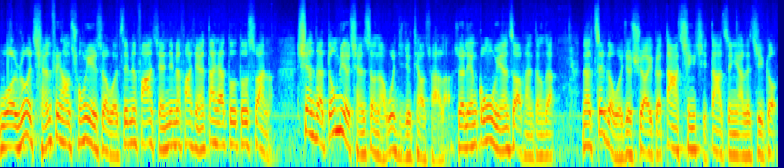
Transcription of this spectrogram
我如果钱非常充裕的时候，我这边发钱，那边发钱，大家都都算了。现在都没有钱收呢，问题就跳出来了。所以连公务员造反等等，那这个我就需要一个大清洗、大镇压的机构。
